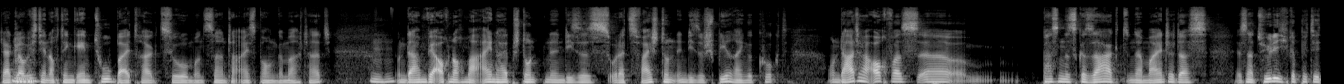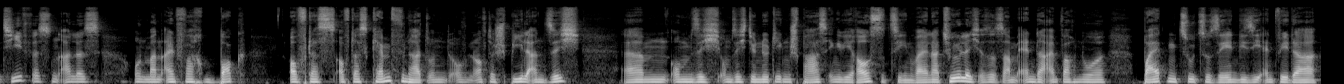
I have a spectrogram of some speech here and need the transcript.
der, glaube ich, den auch den Game 2 Beitrag zu Monster Hunter Iceborne gemacht hat. Und da haben wir auch noch mal eineinhalb Stunden in dieses, oder zwei Stunden in dieses Spiel reingeguckt. Und da hat er auch was äh, Passendes gesagt. Und er meinte, dass es natürlich repetitiv ist und alles und man einfach Bock auf das, auf das Kämpfen hat und auf, auf das Spiel an sich, ähm, um sich, um sich den nötigen Spaß irgendwie rauszuziehen. Weil natürlich ist es am Ende einfach nur Balken zuzusehen, wie sie entweder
